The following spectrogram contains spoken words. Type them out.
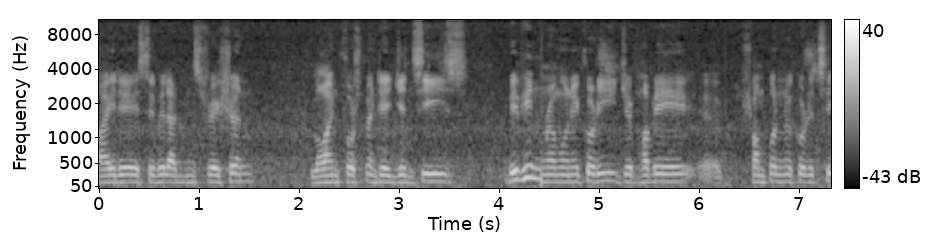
বাইরে civil administration, law enforcement agencies বিভিন্ন আমরা মনে করি যেভাবে সম্পন্ন করেছি,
